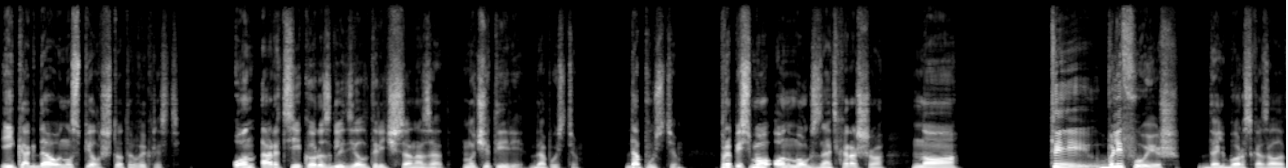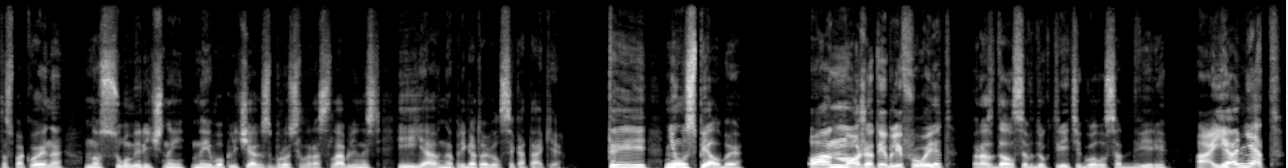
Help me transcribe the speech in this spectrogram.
И когда он успел что-то выкрасть? Он Артику разглядел три часа назад, ну четыре, допустим. Допустим. Про письмо он мог знать хорошо, но... «Ты блефуешь», — Дальбор сказал это спокойно, но сумеречный на его плечах сбросил расслабленность и явно приготовился к атаке. «Ты не успел бы». «Он, может, и блефует?» — раздался вдруг третий голос от двери. «А я нет!»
